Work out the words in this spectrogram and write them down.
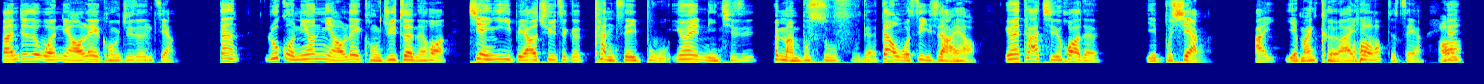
反正就是我鸟类恐惧症这样，但。如果你有鸟类恐惧症的话，建议不要去这个看这一部，因为你其实会蛮不舒服的。但我自己是还好，因为他其实画的也不像啊，也蛮可爱的，哦、就这样。哦，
